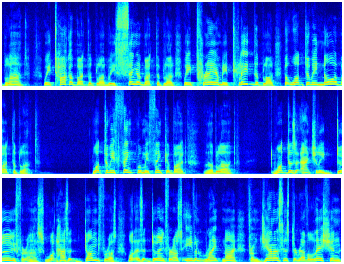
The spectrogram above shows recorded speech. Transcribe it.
blood. We talk about the blood, we sing about the blood, we pray and we plead the blood, but what do we know about the blood? What do we think when we think about the blood? What does it actually do for us? What has it done for us? What is it doing for us even right now? From Genesis to Revelation,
